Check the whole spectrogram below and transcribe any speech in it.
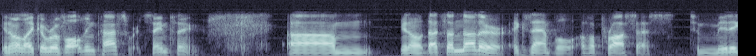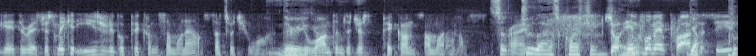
You know, like a revolving password, same thing. Um, you know, that's another example of a process to mitigate the risk. Just make it easier to go pick on someone else. That's what you want. There you, you want them to just pick on someone else. So right? two last questions. So implement processes. Yeah, p-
